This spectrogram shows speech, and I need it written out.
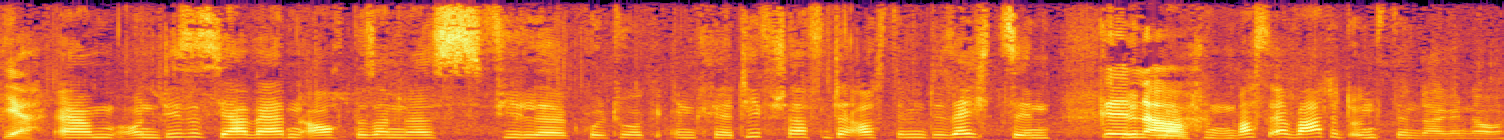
Ja. Ähm, und dieses Jahr werden auch besonders viele Kultur- und Kreativschaffende aus dem D16 Genau. mitmachen. Was erwartet uns denn da genau?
